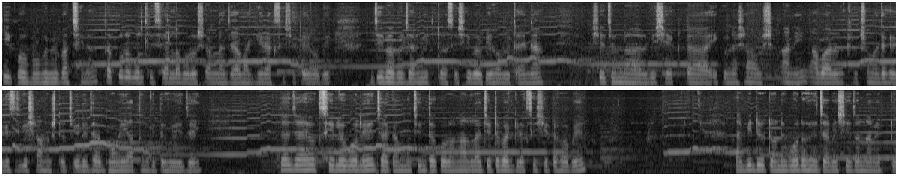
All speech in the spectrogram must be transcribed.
কী করব ভেবে পাচ্ছি না। তারপরে বলতেছি, আল্লাহ ভরসা, আল্লাহ যা ভাগ্যে রাখছে সেটাই হবে। যেভাবে যার মৃত্যু আছে সেভাবে হবে, তাই না? সেজন্য আর বেশি একটা এখানে সাহস আনে। আবার এক সময় দেখা গেছে যে সাহসটা চলে যায়, ভয়ে আতঙ্কিত হয়ে যায়। তা যাই হোক, ছিল বলে, যাক আম্মু, চিন্তা করো না, আল্লাহ যেটা ভাগ্যে রাখছে সেটা হবে। আর ভিডিওটা অনেক বড় হয়ে যাবে, সেজন্য আমি একটু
